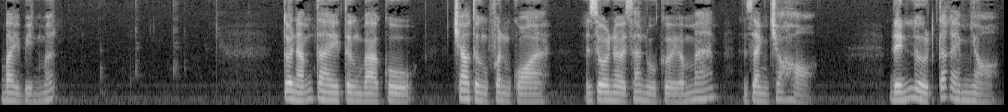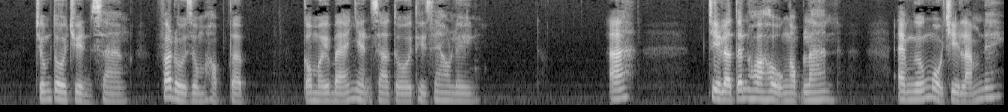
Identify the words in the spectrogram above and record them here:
Bay biến mất. Tôi nắm tay từng bà cụ, Trao từng phần quà, Rồi nở ra nụ cười ấm áp Dành cho họ. Đến lượt các em nhỏ, Chúng tôi chuyển sang Phát đồ dùng học tập. Có mấy bé nhận ra tôi thì reo lên. À Chị là tân hoa hậu Ngọc Lan. Em ngưỡng mộ chị lắm đấy.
